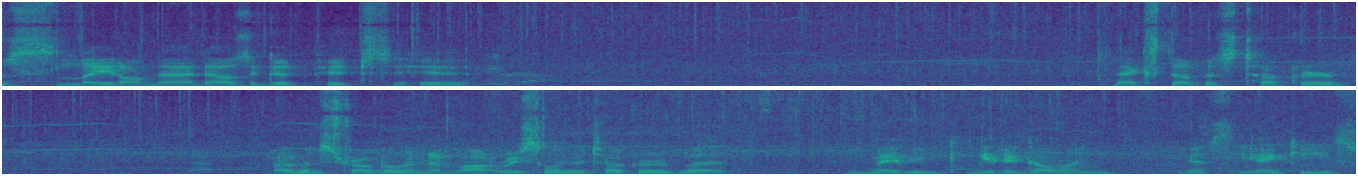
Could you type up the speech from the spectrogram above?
Was late on that. That was a good pitch to hit. Next up is Tucker. I've been struggling a lot recently with Tucker, but maybe he can get it going against the Yankees.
